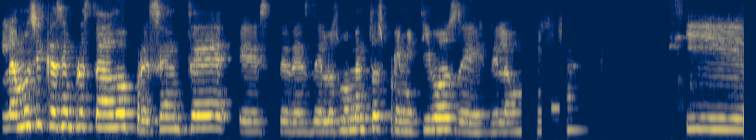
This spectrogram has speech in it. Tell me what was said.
La música siempre ha estado presente este, desde los momentos primitivos de, la humanidad y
